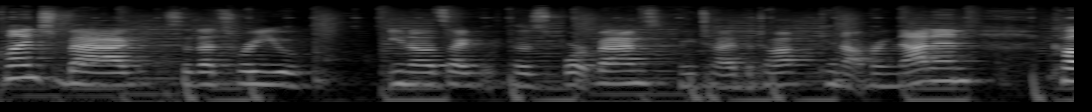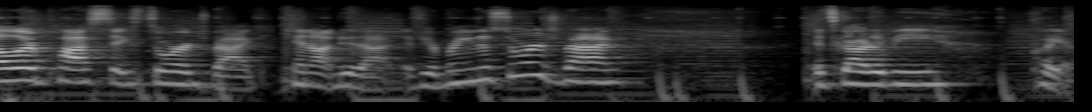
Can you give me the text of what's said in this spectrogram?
Cinch bag, so that's where you, you know, it's like those sport bags you tie at the top. Cannot bring that in. Colored plastic storage bag, cannot do that. If you're bringing a storage bag, it's got to be clear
